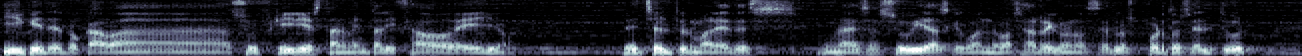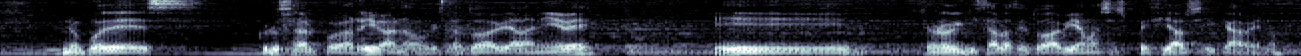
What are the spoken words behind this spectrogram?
y que te tocaba sufrir y estar mentalizado de ello. De hecho, el Tourmalet es una de esas subidas que cuando vas a reconocer los puertos del Tour no puedes cruzar por arriba, ¿no? Porque está todavía la nieve y yo creo que quizá lo hace todavía más especial si cabe, ¿no?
